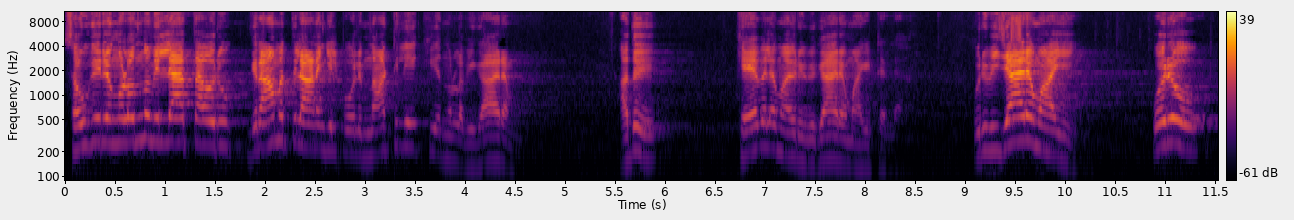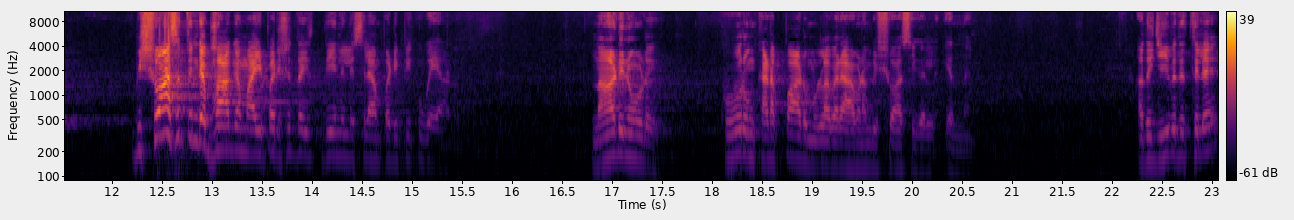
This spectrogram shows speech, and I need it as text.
സൗകര്യങ്ങളൊന്നുമില്ലാത്ത ഒരു ഗ്രാമത്തിലാണെങ്കിൽ പോലും നാട്ടിലേക്ക് എന്നുള്ള വികാരം അത് കേവലമായൊരു വികാരമായിട്ടല്ല. ഒരു വിചാരമായി ഒരു വിശ്വാസത്തിന്റെ ഭാഗമായി പരിശുദ്ധ ദീനുൽ ഇസ്ലാം പഠിപ്പിക്കുകയാണ്. നാടിനോട് കൂറും കടപ്പാടുമുള്ളവരാവണം വിശ്വാസികൾ എന്ന്. അത് ജീവിതത്തിൽ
